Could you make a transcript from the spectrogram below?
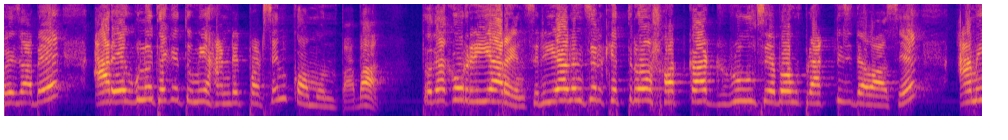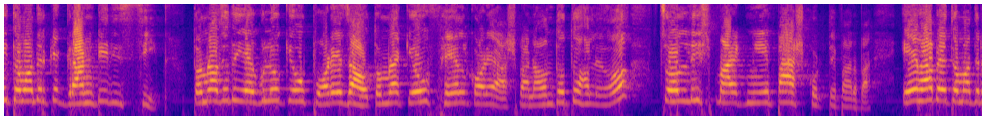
হয়ে যাবে। আর এগুলো থেকে তুমি হান্ড্রেড পার্সেন্ট কমন পাবা। তো দেখো রিয়ারেন্স রিয়ারেন্সের ক্ষেত্রেও শর্টকাট রুলস এবং প্র্যাকটিস দেওয়া আছে। আমি তোমাদেরকে গ্যারান্টি দিচ্ছি, তোমরা যদি এগুলো কেউ পড়ে যাও, তোমরা কেউ ফেল করে আসবা না, অন্তত হলেও চল্লিশ মার্ক নিয়ে পাশ করতে পারবা। এভাবে তোমাদের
